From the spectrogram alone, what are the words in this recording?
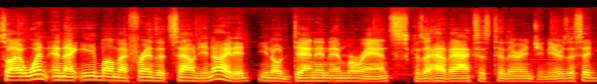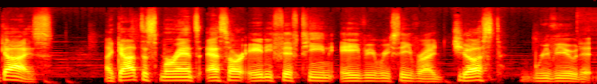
So I went and I emailed my friends at Sound United, you know, Denon and Marantz, because I have access to their engineers. I said, guys, I got this Marantz SR8015 AV receiver. I just reviewed it.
